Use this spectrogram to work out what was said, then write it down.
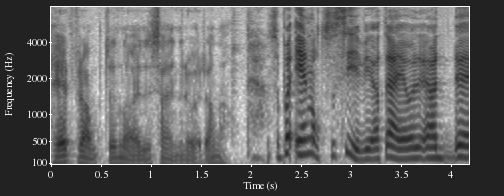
Helt fram til nå i de seinere åra. Så på en måte så sier vi at det er jo ja, det,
